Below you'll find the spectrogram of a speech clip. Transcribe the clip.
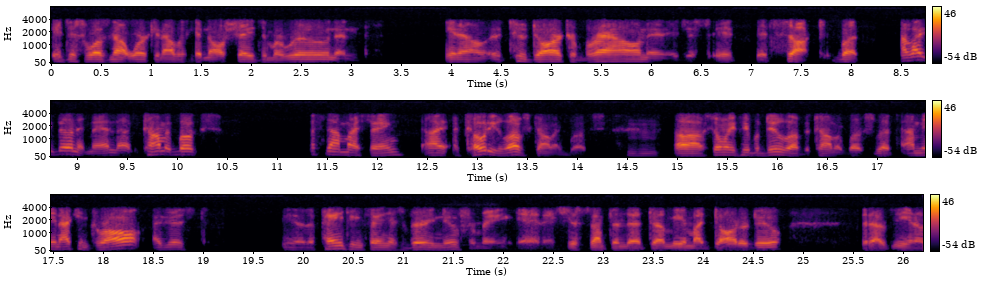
it just was not working. I was getting all shades of maroon and you know too dark or brown, and it just it it sucked. But I like doing it, man. Uh, comic books, that's not my thing. I Cody loves comic books. Mhm. Uh, so many people do love the comic books, but I mean, I can draw. I just, you know, the painting thing is very new for me, and it's just something that uh, me and my daughter do. That I, you know,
